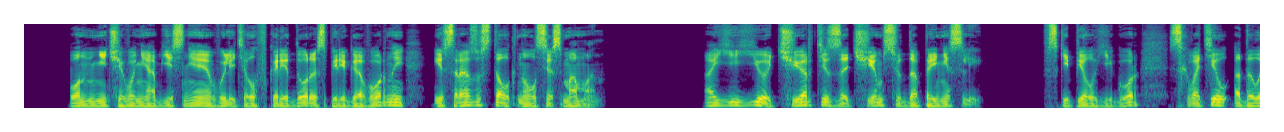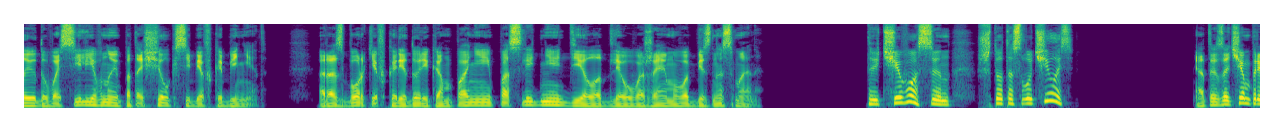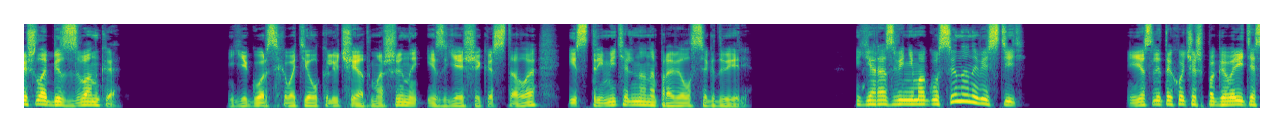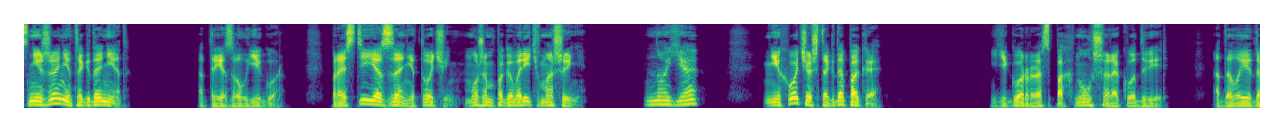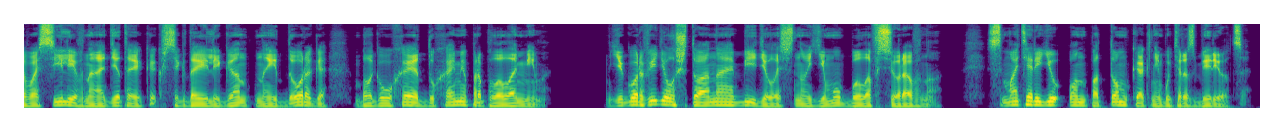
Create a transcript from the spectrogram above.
Он, ничего не объясняя, вылетел в коридор из переговорной и сразу столкнулся с маман. А ее черти зачем сюда принесли? Вскипел Егор, схватил Аделаиду Васильевну и потащил к себе в кабинет. Разборки в коридоре компании — последнее дело для уважаемого бизнесмена. «Ты чего, сын? Что-то случилось?» «А ты зачем пришла без звонка?» Егор схватил ключи от машины из ящика стола и стремительно направился к двери. «Я разве не могу сына навестить?» «Если ты хочешь поговорить о Снежане, тогда нет», — отрезал Егор. «Прости, я занят очень. Можем поговорить в машине». «Но я...» «Не хочешь, тогда пока». Егор распахнул широко дверь. Аделаида Васильевна, одетая, как всегда, элегантно и дорого, благоухая духами, проплыла мимо. Егор видел, что она обиделась, но ему было все равно. С матерью он потом как-нибудь разберется.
